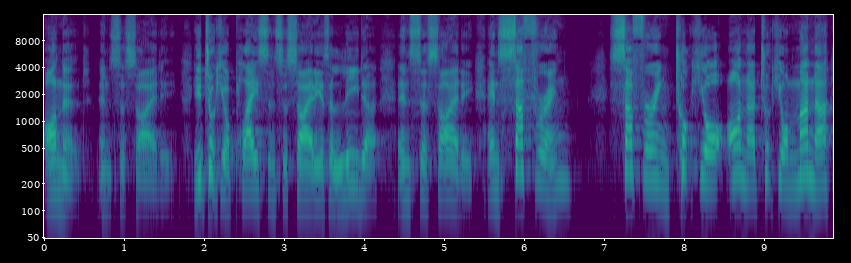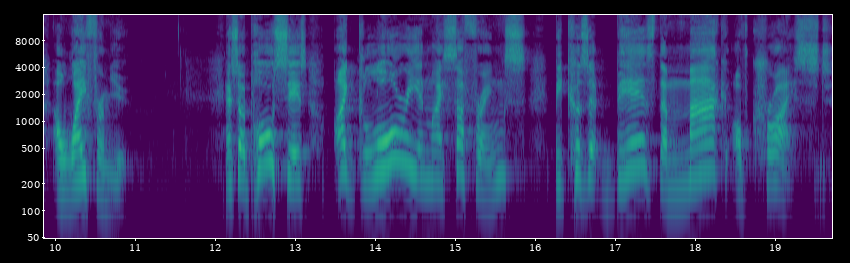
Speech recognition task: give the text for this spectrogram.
honored in society. You took your place in society as a leader in society. And suffering, suffering took your honor, took your mana away from you. And so Paul says, I glory in my sufferings because it bears the mark of Christ.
